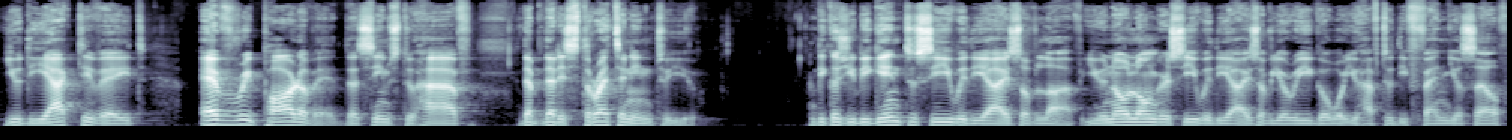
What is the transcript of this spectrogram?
you deactivate every part of it that seems to have that, that is threatening to you. Because you begin to see with the eyes of love. You no longer see with the eyes of your ego where you have to defend yourself.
